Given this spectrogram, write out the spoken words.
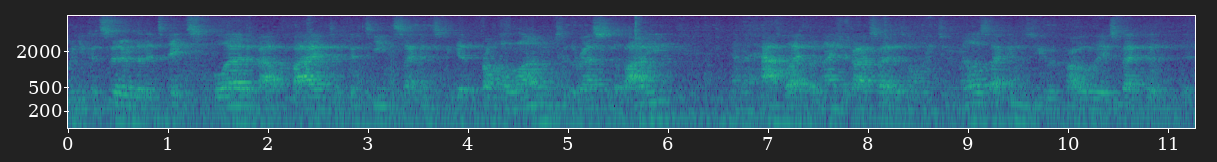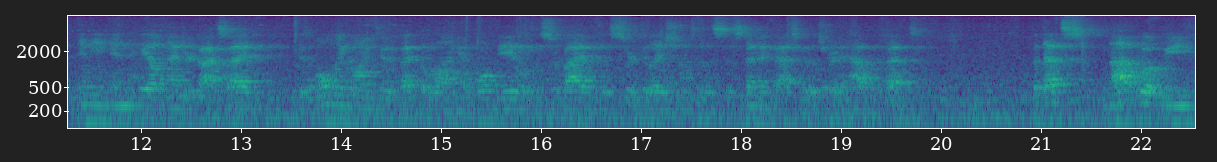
when you consider that it takes blood about 5 to 15 seconds to get from the lung to the rest of the body, and the half-life of nitric oxide is only 2 milliseconds, you would probably expect that any inhaled nitric oxide is only going to affect the lung. It won't be able to survive the circulation to the systemic vasculature to have effects. But that's not what we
